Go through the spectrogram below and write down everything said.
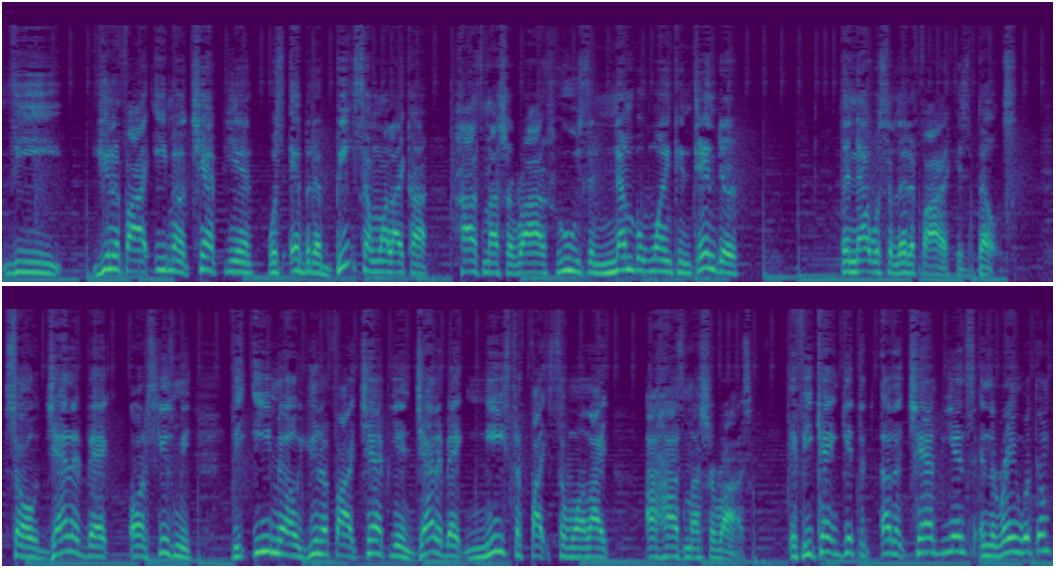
the unified email champion was able to beat someone like uh, a Hamzah Sheeraz, who's the number one contender, then that would solidify his belts. So Janibek, or excuse me, the email unified champion Janibek needs to fight someone like a Hamzah Sheeraz. If he can't get the other champions in the ring with him,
